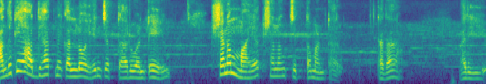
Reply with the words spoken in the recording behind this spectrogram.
అందుకే ఆధ్యాత్మికంలో ఏం చెప్తారు అంటే క్షణం మాయ క్షణం చిత్తం అంటారు కదా. మరి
